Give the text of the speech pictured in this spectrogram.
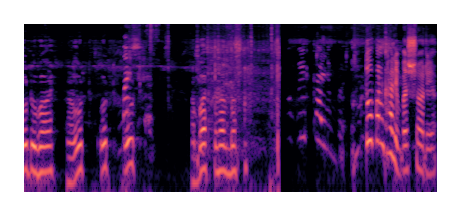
उठ उभा होय. हा, उठ उठ उठ. हा, बस तसाच बस. पण खाली ખાલી ya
